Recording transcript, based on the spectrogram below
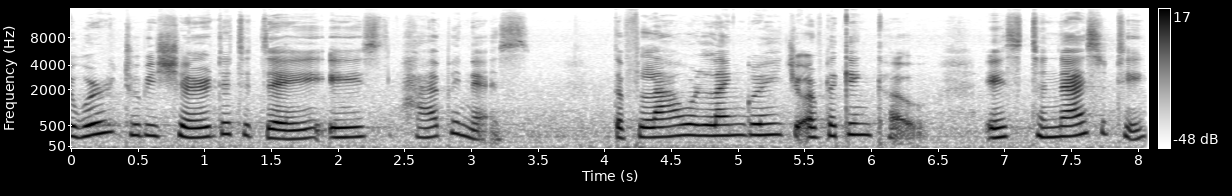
The word to be shared today is happiness. The flower language of the ginkgo is tenacity,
